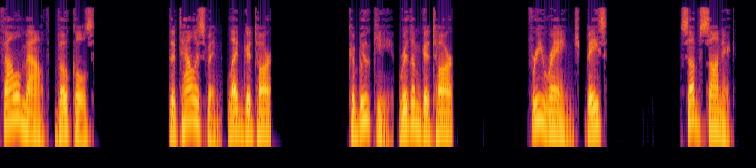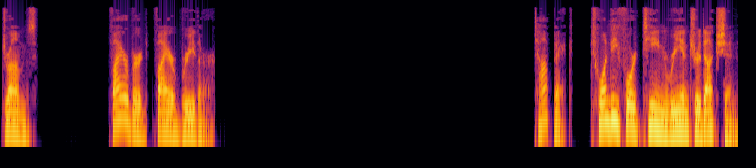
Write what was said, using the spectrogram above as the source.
Foul Mouth, vocals the Talisman, lead guitar Kabuki, rhythm guitar Free Range, bass Subsonic, drums Firebird, fire breather. Topic 2014 reintroduction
